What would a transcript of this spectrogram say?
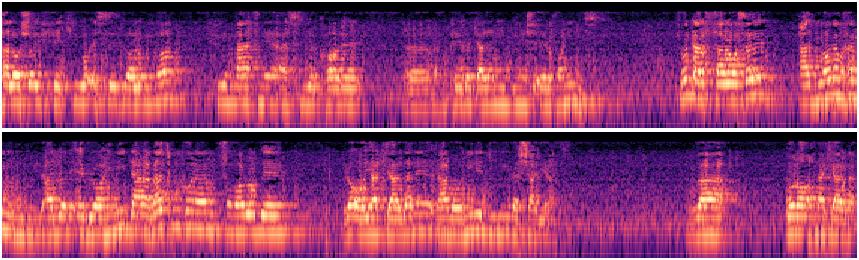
تلاشای فکری و استدلال و اینا توی متن اصلی کار پیدا کردن این بینش عرفانی نیست. چون در سراسر ادیان هم همین رو می‌دونید. ادیان ابراهیمی دعوت می‌کنن شما رو به رعایت کردن قوانین دینی و شریعت و گناه نکردن.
